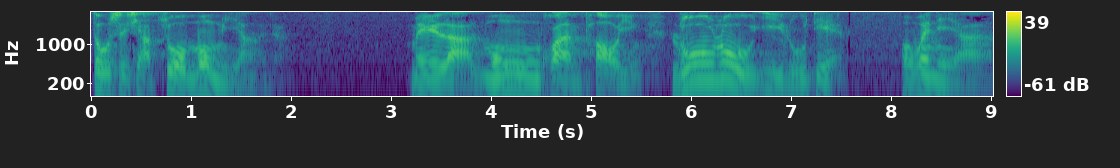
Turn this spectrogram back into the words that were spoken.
都是像做梦一样的。没了，梦幻泡影，如露亦如电。我问你呀，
